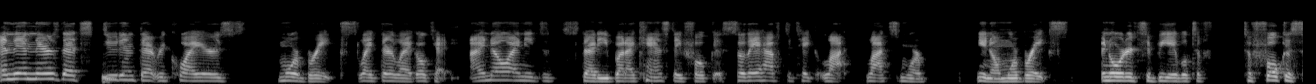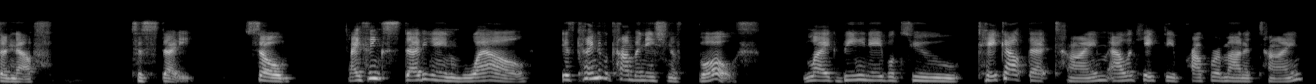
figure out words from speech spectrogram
And then there's that student that requires more breaks. Like they're like, okay, I know I need to study, but I can't stay focused. So they have to take lot lots more, you know, more breaks in order to be able to to focus enough to study. So I think studying well is kind of a combination of both. Like being able to take out that time, allocate the proper amount of time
